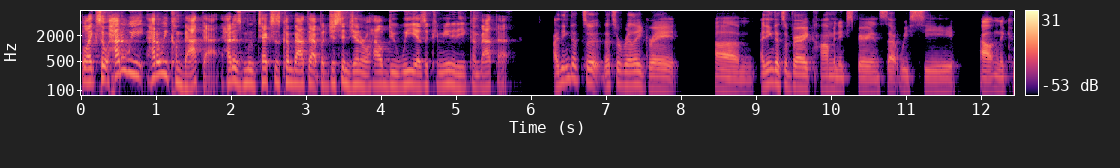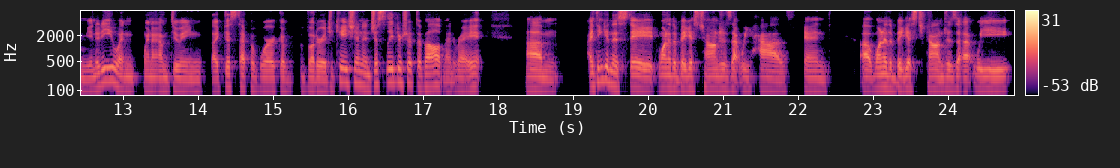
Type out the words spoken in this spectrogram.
But like, so how do we how do we combat that? How does Move Texas combat that? But just in general, how do we as a community combat that? I think that's a that's a really great um, I think that's a very common experience that we see out in the community when when I'm doing like this type of work of voter education and just leadership development, right? Um, I think in this state, one of the biggest challenges that we have, and uh, one of the biggest challenges that we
